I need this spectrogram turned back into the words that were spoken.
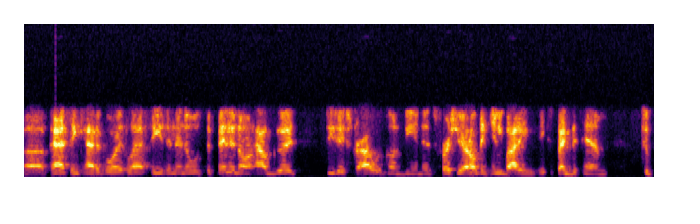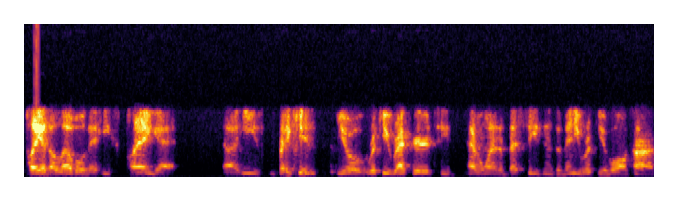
uh, passing categories last season, and it was dependent on how good C.J. Stroud was going to be in his first year. I don't think anybody expected him to play at the level that he's playing at. Uh, he's breaking, you know, rookie records. He's having one of the best seasons of any rookie of all time.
